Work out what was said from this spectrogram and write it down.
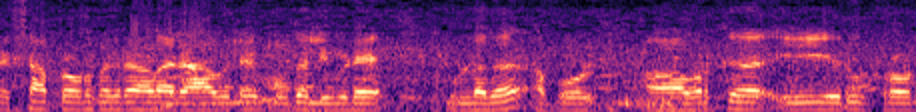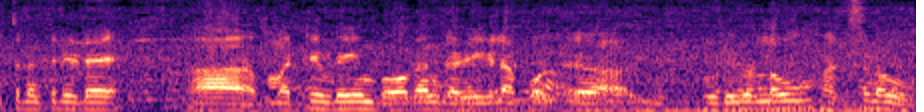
രക്ഷാപ്രവർത്തകരാണ് രാവിലെ മുതൽ ഇവിടെ ഉള്ളത്. അപ്പോൾ അവർക്ക് ഈ ഒരു പ്രവർത്തനത്തിനിടെ മറ്റെവിടെയും പോകാൻ കഴിയില്ല. അപ്പോൾ കുടിവെള്ളവും ഭക്ഷണവും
